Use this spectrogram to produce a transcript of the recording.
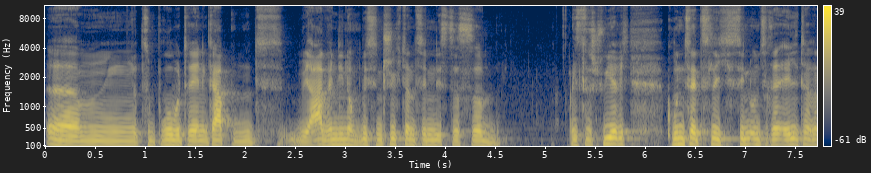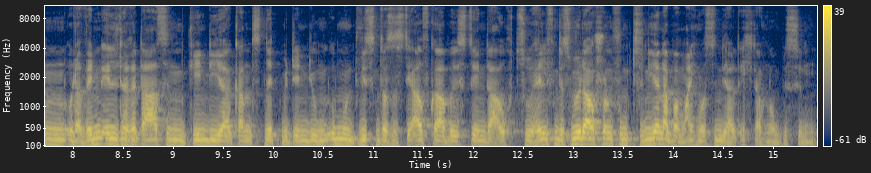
ähm, zum Probetraining gehabt und ja, wenn die noch ein bisschen schüchtern sind, ist das... Ähm, ist das schwierig. Grundsätzlich sind unsere Älteren oder wenn Ältere da sind, gehen die ja ganz nett mit den Jungen um und wissen, dass es die Aufgabe ist, denen da auch zu helfen. Das würde auch schon funktionieren, aber manchmal sind die halt echt auch noch ein bisschen,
